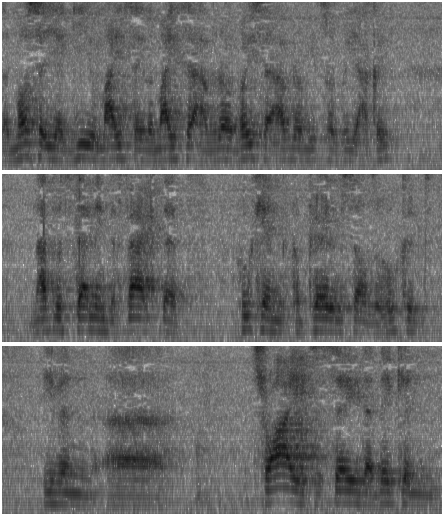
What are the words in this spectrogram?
that Moshe Yagiyu Maise Lemaise Avro Voise Avro Yitzchak Yaakov. Notwithstanding the fact that who can compare themselves or who could even uh, try to say that they can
